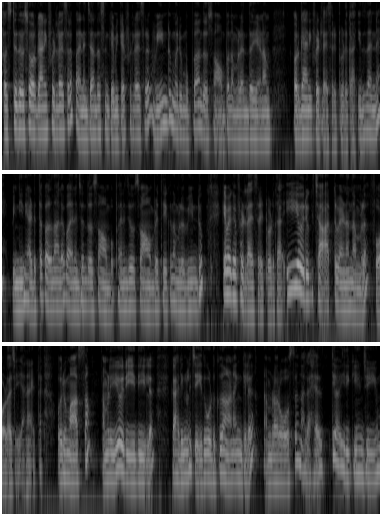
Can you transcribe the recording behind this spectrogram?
ഫസ്റ്റ് ദിവസം ഓർഗാനിക് ഫെർട്ടിലൈസർ പതിനഞ്ചാം ദിവസം കെമിക്കൽ ഫെർട്ടിലൈസർ വീണ്ടും ഒരു മുപ്പതാം ദിവസം ആകുമ്പോൾ നമ്മൾ എന്ത് ചെയ്യണം? ഓർഗാനിക് ഫെർട്ടിലൈസർ ഇട്ട് കൊടുക്കുക. ഇത് തന്നെ പിന്നെ ഇനി അടുത്ത പതിനാലോ പതിനഞ്ചോ ദിവസം ആകുമ്പോൾ പതിനഞ്ച് ദിവസം ആകുമ്പോഴത്തേക്ക് നമ്മൾ വീണ്ടും കെമിക്കൽ ഫെർട്ടിലൈസർ ഇട്ട് കൊടുക്കുക. ഈ ഒരു ചാർട്ട് വേണം നമ്മൾ ഫോളോ ചെയ്യാനായിട്ട്. ഒരു മാസം നമ്മൾ ഈ ഒരു രീതിയിൽ കാര്യങ്ങൾ ചെയ്തു കൊടുക്കുകയാണെങ്കിൽ നമ്മുടെ റോസ് നല്ല ഹെൽത്തി ആയിരിക്കുകയും ചെയ്യും.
